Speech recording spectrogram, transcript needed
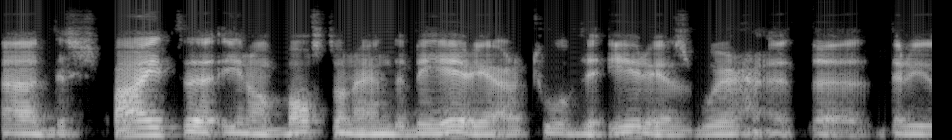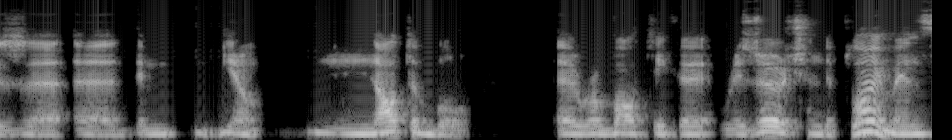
uh, despite uh, you know Boston and the Bay Area are two of the areas where uh, there is uh, uh, the you know notable uh, robotic research and deployments,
